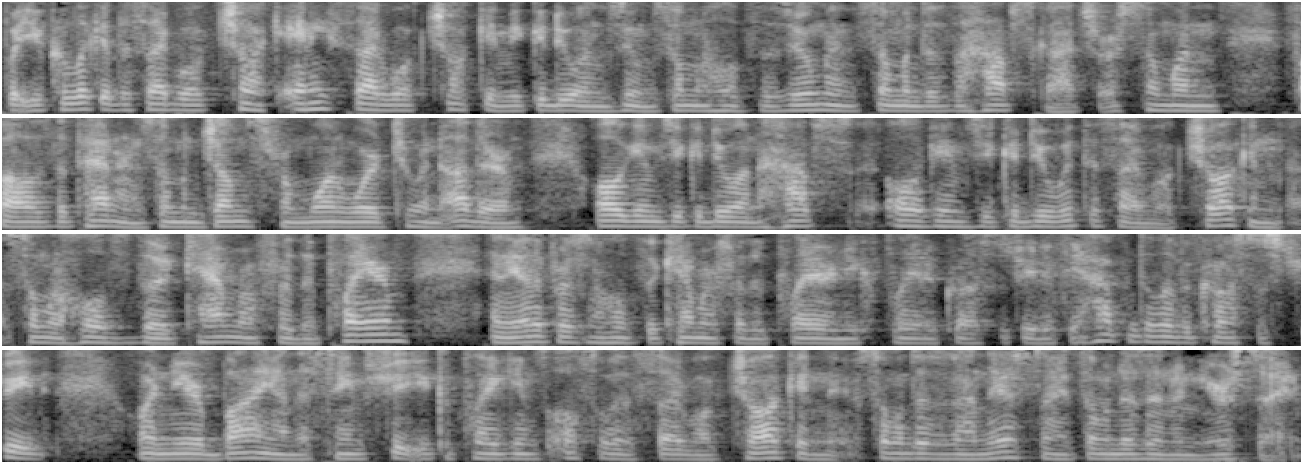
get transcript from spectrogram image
But you could look at the sidewalk chalk, any sidewalk chalk game you could do on Zoom. Someone holds the Zoom and someone does the hopscotch, or someone follows the pattern, someone jumps from one word to another. All games you could do on hops, all games you could do with the sidewalk chalk, and someone holds the camera for the player, and the other person holds the camera for the player, and you can play it across the street. If you happen to live across the street or nearby on the same street, you could play games also with sidewalk chalk, and if someone does it on their side, someone does it on your side.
